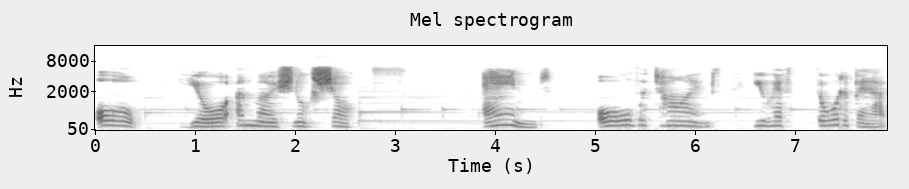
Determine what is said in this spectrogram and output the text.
all your emotional shocks and all the times you have thought about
